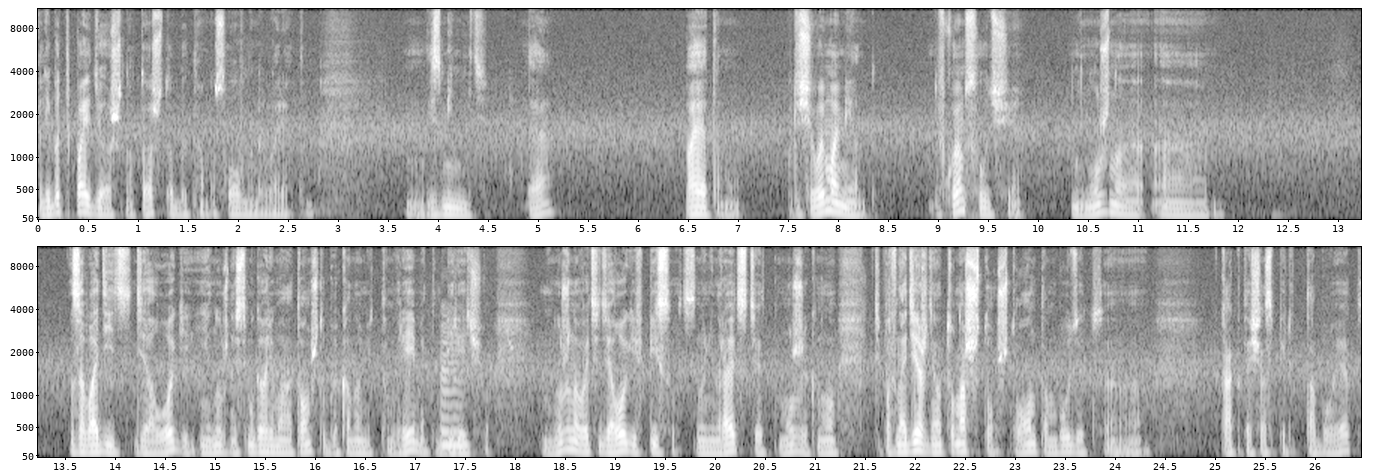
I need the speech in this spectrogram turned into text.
либо ты пойдешь на то, чтобы там, условно говоря, там, изменить. Да? Поэтому ключевой момент. Ни в коем случае не нужно а, заводить диалоги. Не нужно, если мы говорим о том, чтобы экономить там время, там, Мгм. беречь его, не нужно в эти диалоги вписываться. Ну, не нравится тебе этот мужик, но типа в надежде на то, на что? Что он там будет э, как-то сейчас перед тобой это.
